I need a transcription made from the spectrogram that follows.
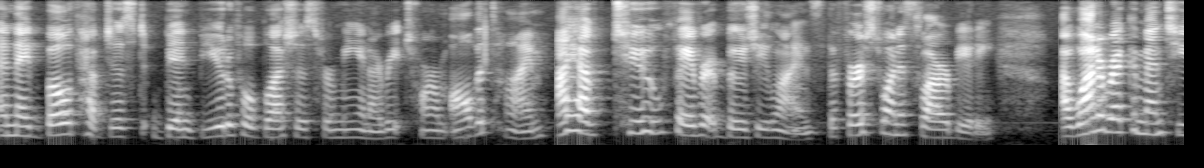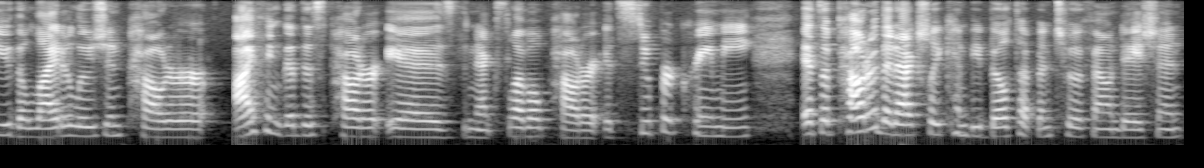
and they both have just been beautiful blushes for me and I reach for them all the time. I have two favorite bougie lines. The first one is Flower Beauty. I want to recommend to you the Light Illusion powder. I think that this powder is the next level powder. It's super creamy. It's a powder that actually can be built up into a foundation.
